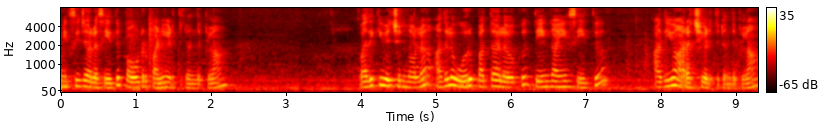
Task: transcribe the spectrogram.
மிக்சி ஜாரில் சேர்த்து பவுட்ரு பண்ணி எடுத்துகிட்டு வந்துக்கலாம். வதக்கி வச்சுருந்தோம்ல அதில் ஒரு பத்து அளவுக்கு தேங்காயும் சேர்த்து அதையும் அரைச்சி எடுத்துகிட்டு வந்துக்கலாம்.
